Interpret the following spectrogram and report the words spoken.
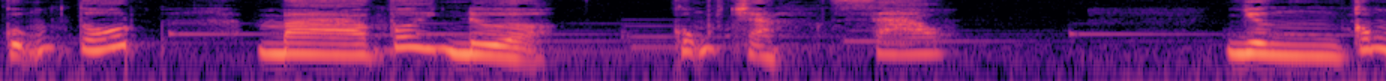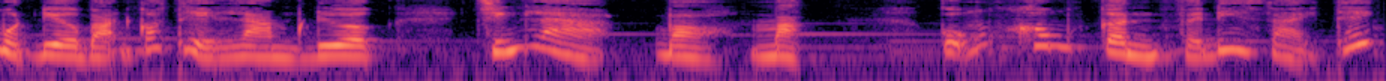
cũng tốt, mà vơi nửa cũng chẳng sao. Nhưng có một điều bạn có thể làm được chính là bỏ mặc, cũng không cần phải đi giải thích,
